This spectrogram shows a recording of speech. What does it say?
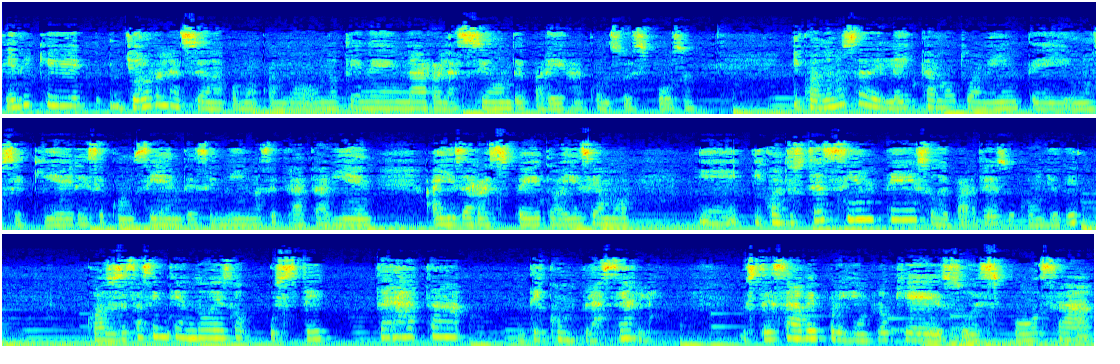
tiene que, yo lo relaciono como cuando uno tiene una relación de pareja con su esposo. Y cuando uno se deleita mutuamente y uno se quiere, se consiente, se mima, se trata bien, hay ese respeto, hay ese amor. Y, y cuando usted siente eso de parte de su cónyuge, cuando usted está sintiendo eso, usted trata de complacerle. Usted sabe, por ejemplo, que su esposa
